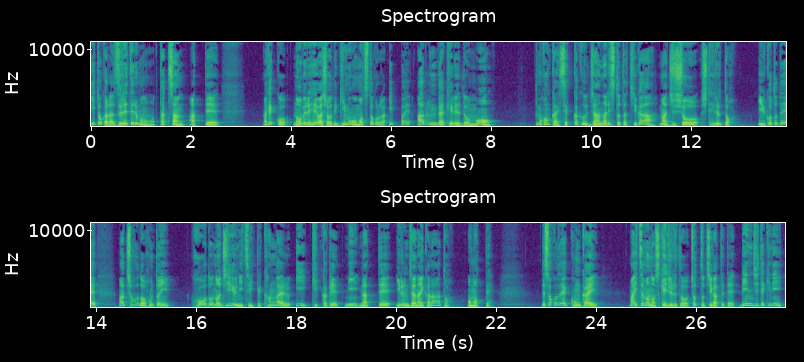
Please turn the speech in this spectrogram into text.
意図からずれてるものもたくさんあって、まあ、結構ノーベル平和賞で疑問を持つところがいっぱいあるんだけれどもでも今回せっかくジャーナリストたちが、まあ、受賞しているということで、まあ、ちょうど本当に報道の自由について考えるいいきっかけになっているんじゃないかなと思ってでそこで今回、まあ、いつものスケジュールとちょっと違ってて臨時的に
